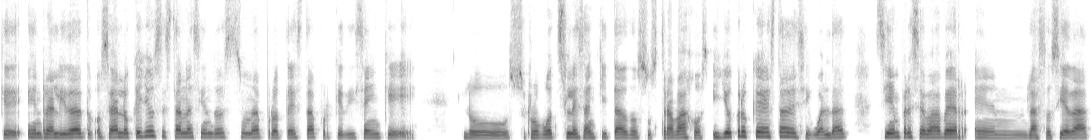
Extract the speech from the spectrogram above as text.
que en realidad, o sea, lo que ellos están haciendo es una protesta porque dicen que los robots les han quitado sus trabajos. Y yo creo que esta desigualdad siempre se va a ver en la sociedad,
